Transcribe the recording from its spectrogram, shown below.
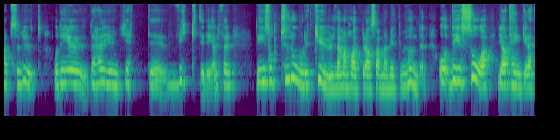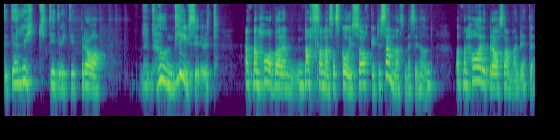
Absolutt. Og det, er jo, det her er jo en kjempeviktig del för det är ju så otroligt kul när man har ett bra samarbete med hunden. Och det är ju så jag tänker att ett riktigt, riktigt bra hundliv ser ut. Att man har bara en massa, massa skojsaker tillsammans med sin hund. Och att man har ett bra samarbete.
